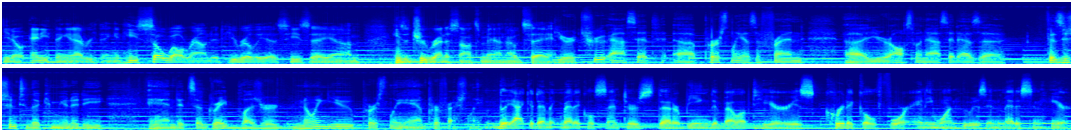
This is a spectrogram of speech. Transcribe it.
you know, anything and everything. And he's so well-rounded. He really is. He's a, um, he's a true renaissance man, I would say. You're a true asset uh, personally as a friend. Uh, you're also an asset as a physician to the community and it's a great pleasure knowing you personally and professionally. The academic medical centers that are being developed here is critical for anyone who is in medicine here.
